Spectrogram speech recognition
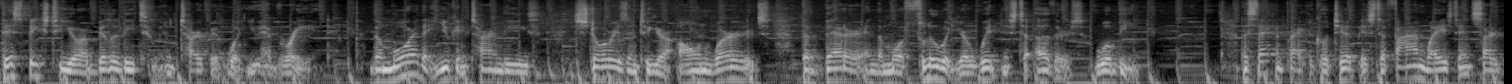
This speaks to your ability to interpret what you have read. The more that you can turn these stories into your own words, the better and the more fluid your witness to others will be. The second practical tip is to find ways to insert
